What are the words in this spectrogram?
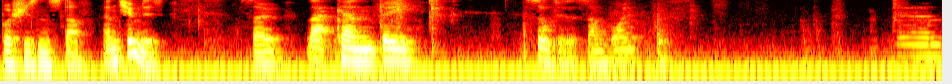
bushes and stuff and chimneys. So that can be sorted at some point. Um,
